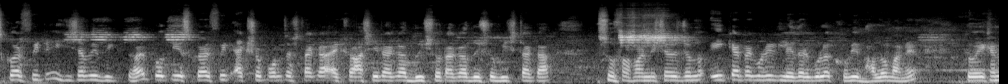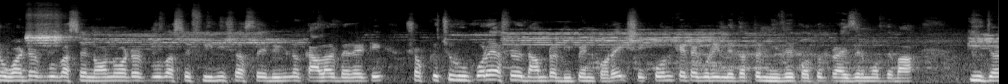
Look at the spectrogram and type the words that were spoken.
স্কোয়ার ফিটে হিসাবে বিক্রি হয়। প্রতি স্কোয়ার ফিট একশো পঞ্চাশ টাকা একশো আশি টাকা দুইশো টাকা দুইশো বিশ টাকা। সোফা ফার্নিচারের জন্য এই ক্যাটাগরির লেদারগুলো খুবই ভালো মানে তো এখানে ওয়াটারপ্রুফ আছে নন ওয়াটারপ্রুফ আছে ফিনিশ আছে বিভিন্ন কালার ভ্যারাইটি সব কিছুর উপরে আসলে দামটা ডিপেন্ড করে সে কোন ক্যাটাগরির লেদারটা নিবে কত প্রাইসের মধ্যে বা কী যা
